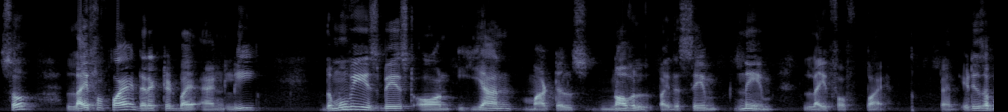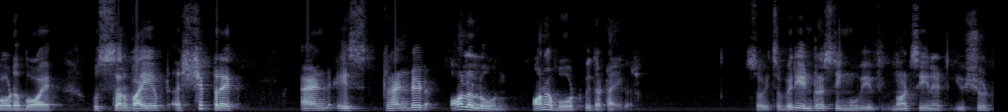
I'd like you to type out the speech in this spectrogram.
So, Life of Pi, directed by Ang Lee. The movie is based on Yann Martel's novel by the same name, Life of Pi. And it is about a boy who survived a shipwreck and is stranded all alone on a boat with a tiger. So it's a very interesting movie. If you've not seen it, you should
